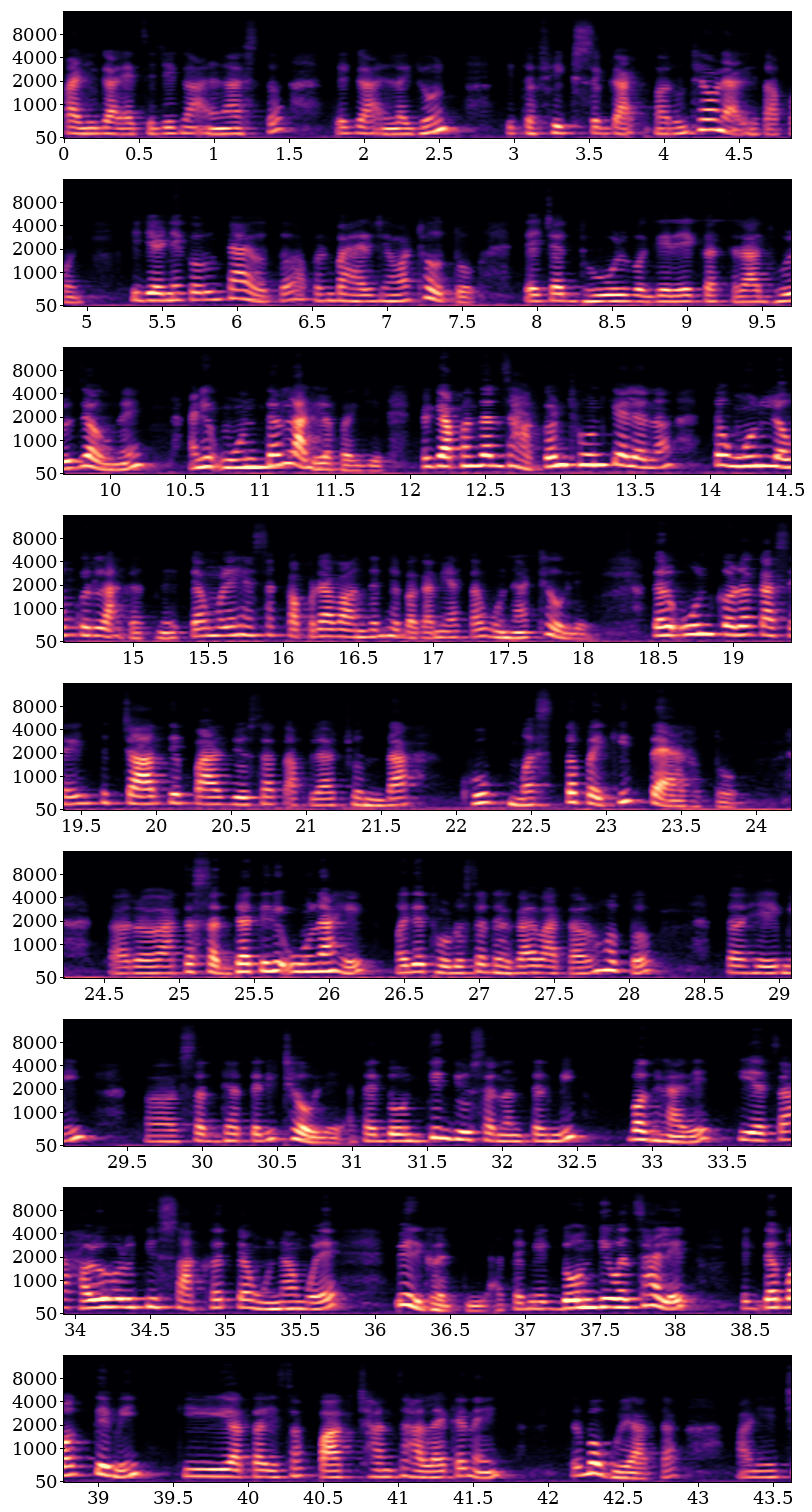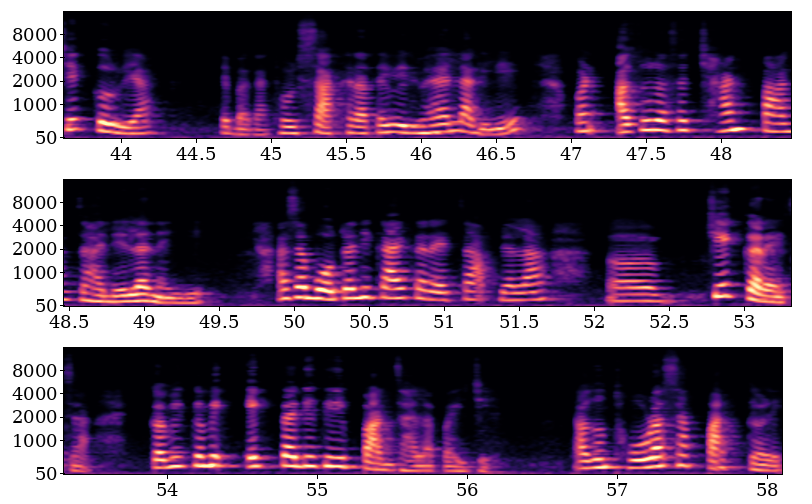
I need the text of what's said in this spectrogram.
पाणी गाळ्याचं जे गाळणं असतं ते गाळणं घेऊन इथं फिक्स गाठ मारून ठेवणार आहेत आपण. की जेणेकरून काय होतं आपण बाहेर जेव्हा ठेवतो त्याच्यात धूळ वगैरे कचरा धूळ जाऊ नये आणि ऊन तर लागलं पाहिजे. कारण की आपण जर झाकण ठेवून केलं ना तर ऊन लवकर लागत नाही. त्यामुळे हे असा कपडा बांधून हे बघा मी आता उन्हात ठेवले. जर ऊन कडक असेल तर चार ते पाच दिवसात आपला चुंदा खूप मस्तपैकी तयार होतो. तर आता सध्या तरी ऊन आहे. मध्ये थोडंसं ढगाळ वातावरण होतं. तर हे मी सध्या तरी ठेवले आता दोन तीन दिवसानंतर मी बघणार आहे की याचा हळूहळू ती साखर त्या उन्हामुळे विरघळती. आता मी एक दोन दिवस झालेत एकदा बघते मी की आता याचा पाक छान झाला आहे का नाही तर बघूया आता आणि चेक करूया. हे बघा थोडी साखर आता विरघळायला लागली आहे पण अजून असा छान पाक झालेला नाही आहे असा बोटाने काय करायचं आपल्याला चेक करायचा. कमीत कमी एक तरी तरी पाक झाला पाहिजे. अजून थोडासा पातळ आहे.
